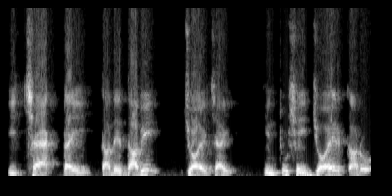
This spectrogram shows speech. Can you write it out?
ইচ্ছা, একটাই তাদের দাবি, জয় চাই। কিন্তু সেই জয়ের কারণ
